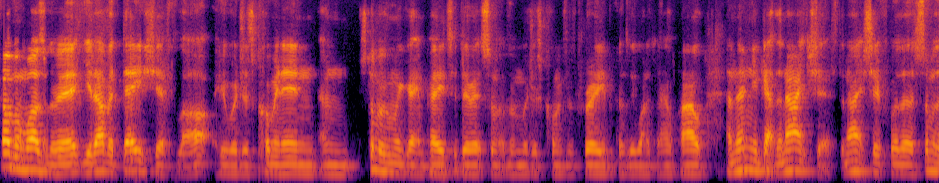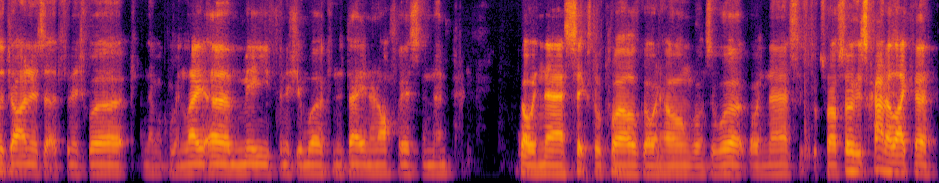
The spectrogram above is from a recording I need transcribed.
Problem was with it, you'd have a day shift lot who were just coming in, and some of them were getting paid to do it. Some of them were just coming for free because they wanted to help out. And then you get the night shift. The night shift were the, some of the joiners that had finished work and then were coming later. Me finishing work in the day in an office, and then going there six till twelve, going home, going to work, going there six till twelve. So it's kind of like a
